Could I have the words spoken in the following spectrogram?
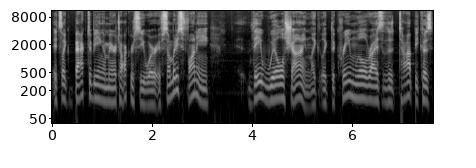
It's like back to being a meritocracy where if somebody's funny, they will shine. Like like the cream will rise to the top because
